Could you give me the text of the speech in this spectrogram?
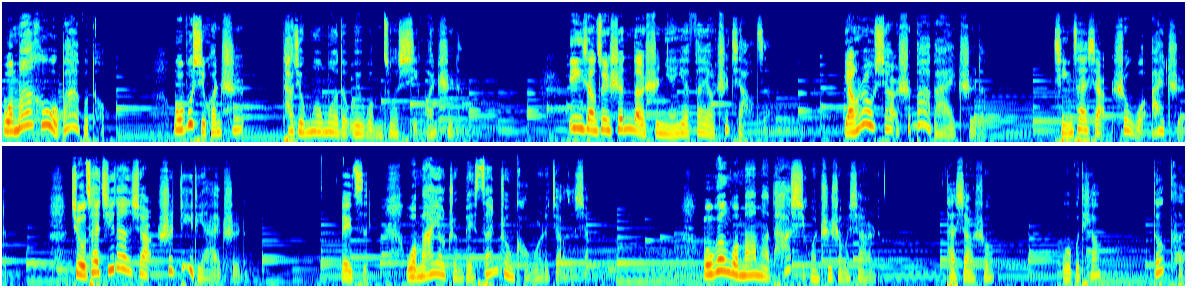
我妈和我爸不同。我不喜欢吃，她就默默地为我们做喜欢吃的。印象最深的是年夜饭要吃饺子，羊肉馅儿是爸爸爱吃的，芹菜馅儿是我爱吃的，韭菜鸡蛋馅儿是弟弟爱吃的。为此，我妈要准备三种口味的饺子馅儿。我问过妈妈她喜欢吃什么馅儿的，她笑说：“我不挑，都可以。”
